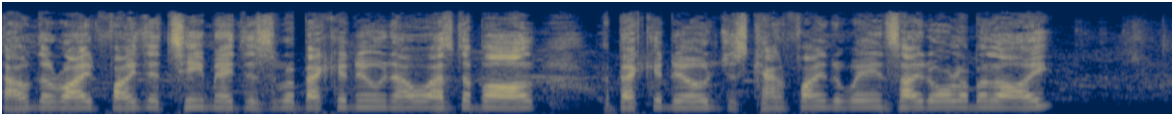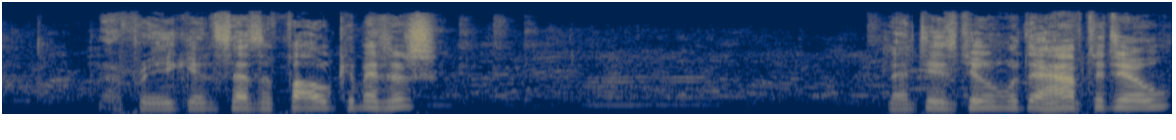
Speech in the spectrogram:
down the right finds a teammate. This is Rebecca Noon now has the ball. Rebecca Noon just can't find a way inside Orla Malloy. Referee again says a foul committed. Glenties doing what they have to do.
